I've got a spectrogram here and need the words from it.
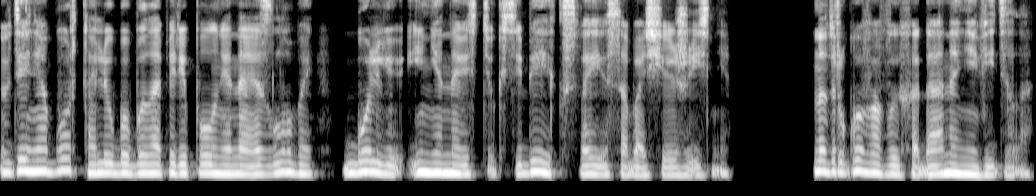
В день аборта Люба была переполненная злобой, болью и ненавистью к себе и к своей собачьей жизни. Но другого выхода она не видела.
